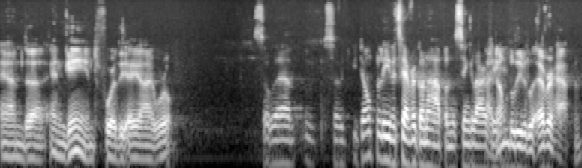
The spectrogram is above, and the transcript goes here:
and uh, and gained for the AI world. So, uh, so you don't believe it's ever going to happen, the singularity? I don't believe it'll ever happen.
